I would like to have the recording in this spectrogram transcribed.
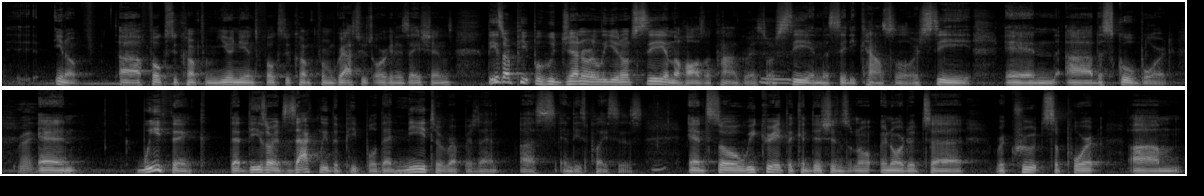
you know, uh, folks who come from unions, folks who come from grassroots organizations. These are people who generally you don't see in the halls of Congress or mm. see in the city council or see in uh, the school board. Right. And we think that these are exactly the people that need to represent us in these places. Mm-hmm. And so we create the conditions in, order to recruit, support, um,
